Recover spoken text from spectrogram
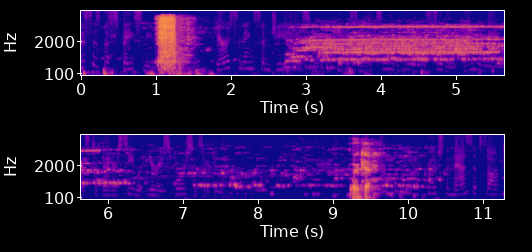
This is the Space Needle. Garrisoning some GIs here will give us an excellent view of the city and allow us to better see what Yuri's forces are doing. Okay. When you approach the massive soft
